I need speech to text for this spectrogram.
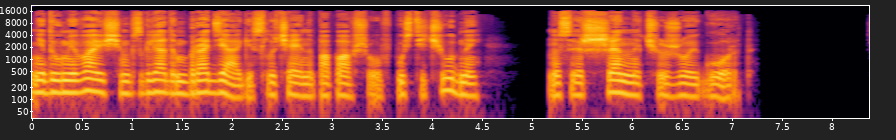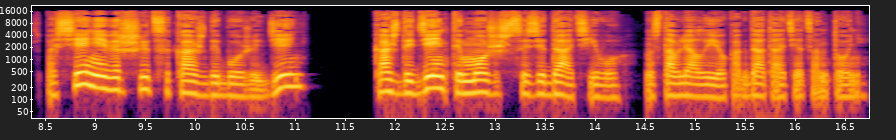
недоумевающим взглядом бродяги, случайно попавшего в пусть и чудный, но совершенно чужой город. Спасение вершится каждый Божий день. Каждый день ты можешь созидать его, наставлял ее когда-то отец Антоний.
